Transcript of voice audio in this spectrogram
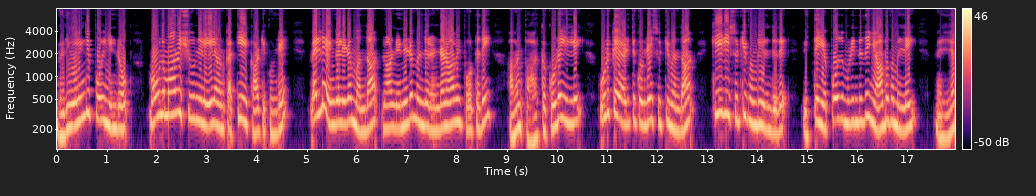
கதிகலங்கி போய் நின்றோம். மௌனமான சூழ்நிலையில் அவன் கத்தியை காட்டிக்கொண்டே மெல்ல எங்களிடம் வந்தான் நான் என்னிடம் ரெண்டனாவை போட்டதை அவன் பார்க்க கூட இல்லை. உடுக்கை அடித்துக்கொண்டே சுற்றி வந்தான். கீரி சுற்றி கொண்டு இருந்தது வித்தை எப்போது முடிந்தது ஞாபகம் இல்லை மெல்ல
